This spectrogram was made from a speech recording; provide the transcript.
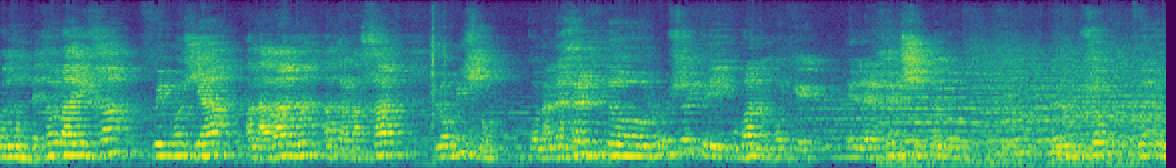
cuando empezó la hija fuimos ya a La Habana a trabajar lo mismo con el ejército ruso y cubano, porque el ejército ruso fue con,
